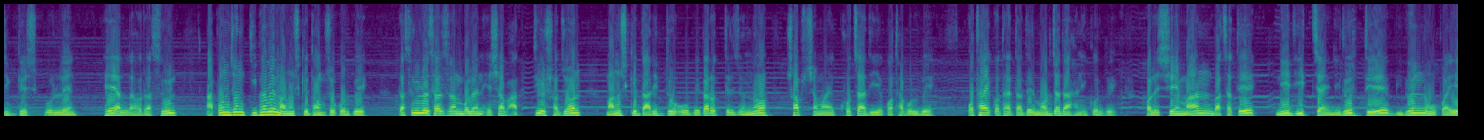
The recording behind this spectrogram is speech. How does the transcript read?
জিজ্ঞেস করলেন, হে আল্লাহ রাসূল আপনজন কীভাবে মানুষকে ধ্বংস করবে? সাল্লাল্লাহু সাল্লাম বলেন, এসব আত্মীয় স্বজন মানুষকে দারিদ্র ও বেকারত্বের জন্য সব সময় খোঁচা দিয়ে কথা বলবে, কথায় কথায় তাদের মর্যাদা হানি করবে। ফলে সে মান বাঁচাতে নিজ ইচ্ছায় নিরুদ্ধে বিভিন্ন উপায়ে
